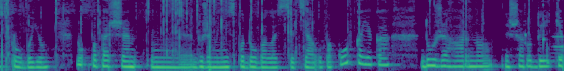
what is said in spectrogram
спробую. Ну, По-перше, дуже мені сподобалася ця упаковка, яка дуже гарно шарудить,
